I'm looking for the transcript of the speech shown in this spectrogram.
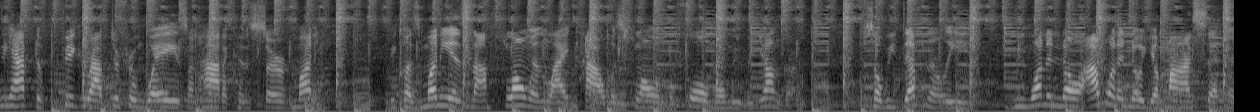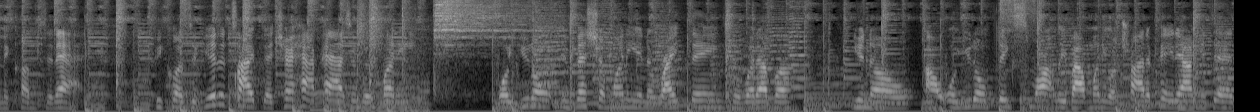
we have to figure out different ways on how to conserve money because money is not flowing like how it was flowing before when we were younger. So we definitely we want to know. I want to know your mindset when it comes to that, because if you're the type that you're haphazard with money, or you don't invest your money in the right things or whatever, you know, uh, or you don't think smartly about money or try to pay down your debt,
